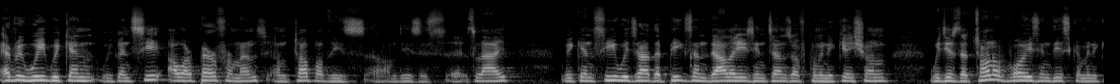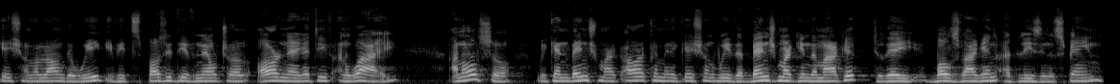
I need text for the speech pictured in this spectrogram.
Every week we can, we can see our performance on top of this, um, this uh, slide. We can see which are the peaks and valleys in terms of communication, which is the tone of voice in this communication along the week, if it's positive, neutral, or negative, and why. And also, we can benchmark our communication with a benchmark in the market, today Volkswagen, at least in Spain,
